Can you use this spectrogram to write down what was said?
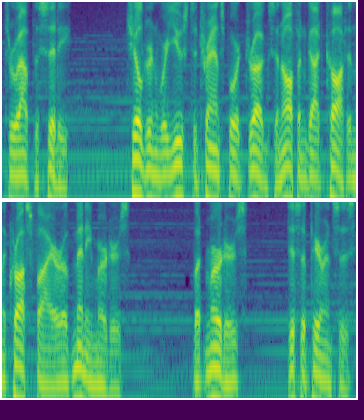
Throughout the city, Children were used to transport drugs and often got caught in the crossfire of many murders. But murders, disappearances,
